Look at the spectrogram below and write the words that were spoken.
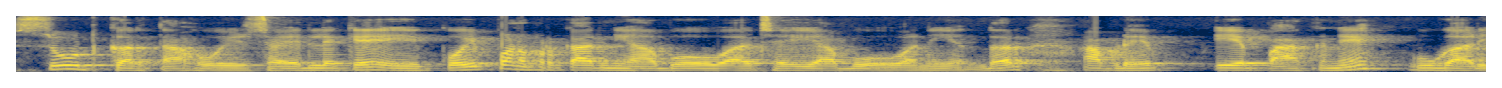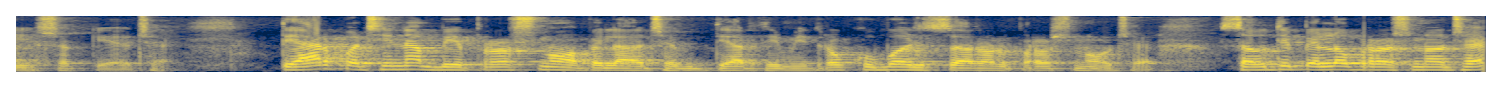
સૂટ કરતા હોય છે. એટલે કે એ કોઈ પણ પ્રકારની આબોહવા છે, એ આબોહવાની અંદર આપણે એ પાકને ઉગાડી શકીએ છીએ ત્યાર પછીના બે પ્રશ્નો આપેલા છે, વિદ્યાર્થી મિત્રો. ખૂબ જ સરળ પ્રશ્નો છે. સૌથી પહેલો પ્રશ્ન છે,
